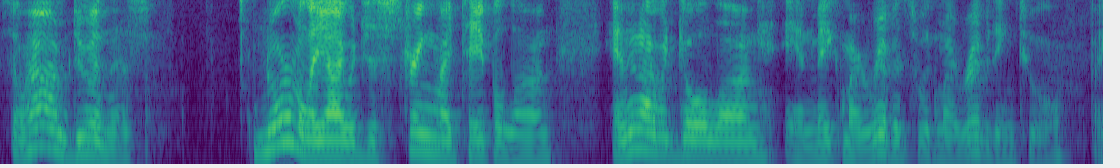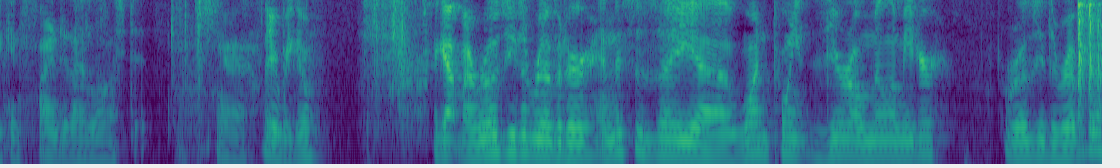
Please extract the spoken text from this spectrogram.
so how I'm doing this normally I would just string my tape along and then I would go along and make my rivets with my riveting tool if I can find it I lost it yeah there we go I got my Rosie the Riveter and this is a uh, 1.0 millimeter Rosie the Riveter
